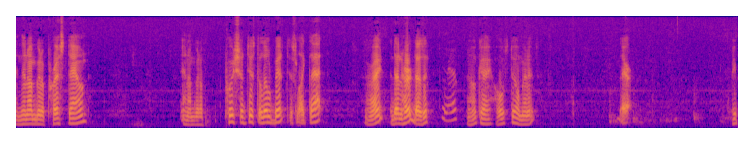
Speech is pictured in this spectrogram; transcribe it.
and then I'm going to press down, and I'm going to push it just a little bit, just like that. All right? It doesn't hurt, does it? No. Okay, hold still a minute. There. Let me,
